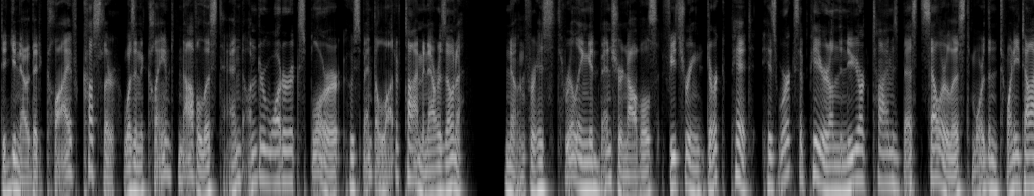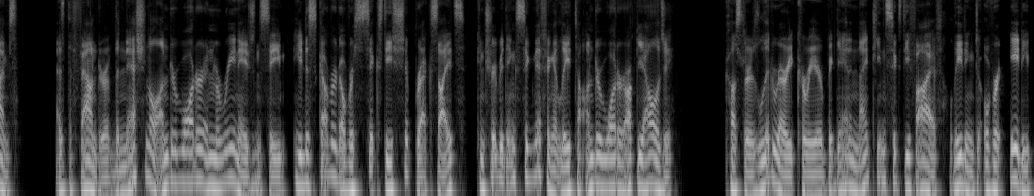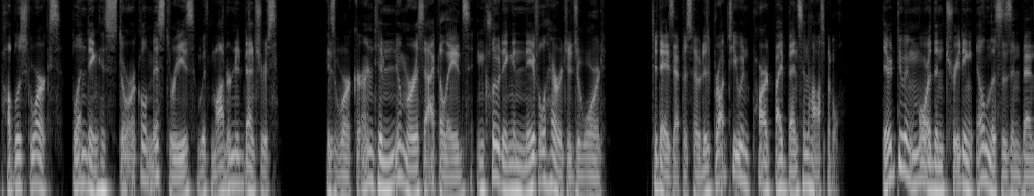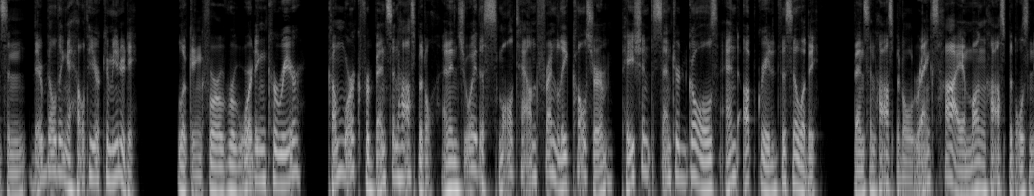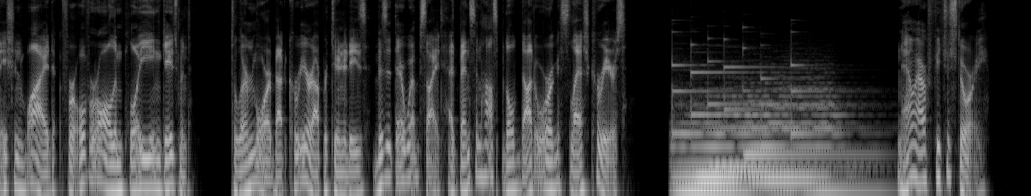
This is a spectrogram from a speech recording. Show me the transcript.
Did you know that Clive Cussler was an acclaimed novelist and underwater explorer who spent a lot of time in Arizona? Known for his thrilling adventure novels featuring Dirk Pitt, his works appeared on the New York Times bestseller list more than 20 times. As the founder of the National Underwater and Marine Agency, he discovered over 60 shipwreck sites, contributing significantly to underwater archaeology. Cussler's literary career began in 1965, leading to over 80 published works, blending historical mysteries with modern adventures. His work earned him numerous accolades, including a Naval Heritage Award. Today's episode is brought to you in part by Benson Hospital. They're doing more than treating illnesses in Benson, they're building a healthier community. Looking for a rewarding career? Come work for Benson Hospital and enjoy the small town friendly culture, patient centered goals, and upgraded facility. Benson Hospital ranks high among hospitals nationwide for overall employee engagement. To learn more about career opportunities, visit their website at bensonhospital.org/careers. Now, our feature story.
